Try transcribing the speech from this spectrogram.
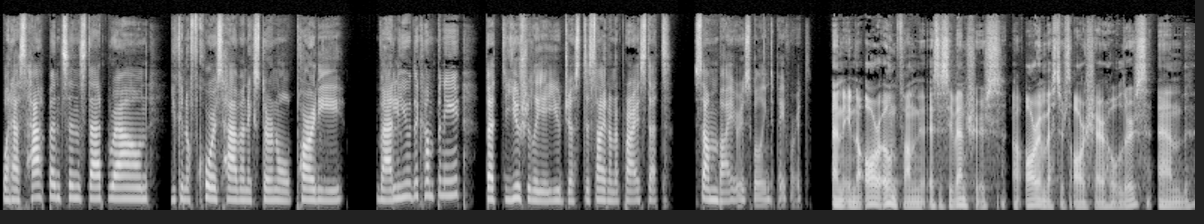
what has happened since that round, you can, of course, have an external party value the company, but usually you just decide on a price that some buyer is willing to pay for it. And in our own fund, SSE Ventures, uh, our investors are shareholders. And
